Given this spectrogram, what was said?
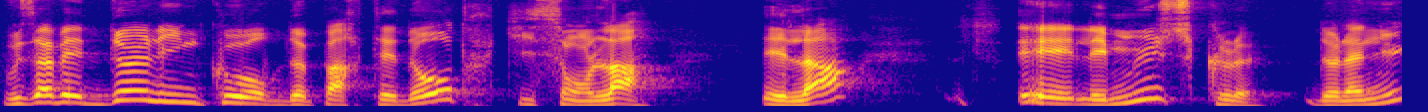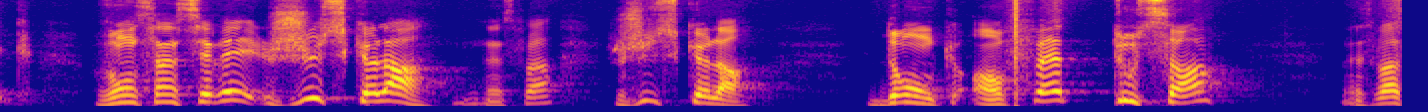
vous avez deux lignes courbes de part et d'autre qui sont là et là, et les muscles de la nuque vont s'insérer jusque là, n'est-ce pas? Jusque là. Donc, en fait, tout ça, n'est-ce pas?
